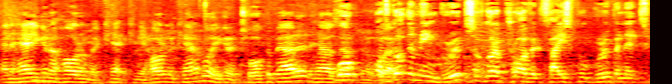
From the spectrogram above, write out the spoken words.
And how are you going to hold them? Account- can you hold them accountable? Are you going to talk about it? How's Well, that going to work? I've got them in groups. I've got a private Facebook group, and it's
